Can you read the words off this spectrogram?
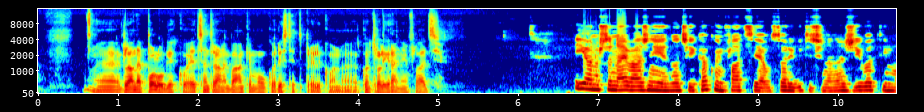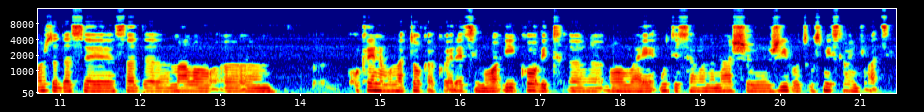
E, glavne poluge koje centralne banke mogu koristiti prilikom e, kontroliranja inflacije. I ono što je najvažnije, znači kako inflacija u stvari utječe na naš život i možda da se sad e, malo um, okrenemo na to kako je recimo i COVID uh, ovaj, utjecao na naš život u smislu inflacije.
